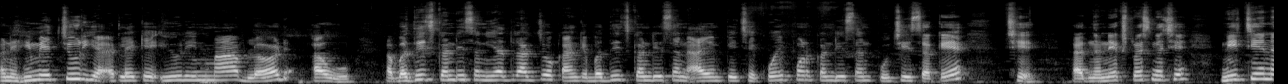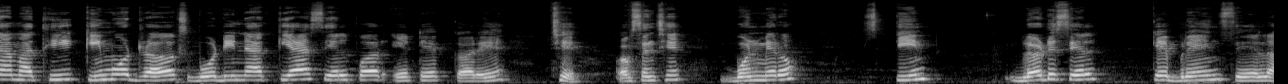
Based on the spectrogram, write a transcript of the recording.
અને હિમેચુરિયા એટલે કે યુરિનમાં બ્લડ આવવું. આ બધી જ કન્ડિશન યાદ રાખજો, કારણ કે બધી જ કન્ડિશન આઈએમપી છે, કોઈ પણ કન્ડિશન પૂછી શકે છે. આજનો નેક્સ્ટ પ્રશ્ન છે, નીચેનામાંથી કીમો ડ્રગ્સ બોડીના કયા સેલ પર એટેક કરે છે? ઓપ્શન છે bone marrow skin blood cell કે બ્રેઇન સેલ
